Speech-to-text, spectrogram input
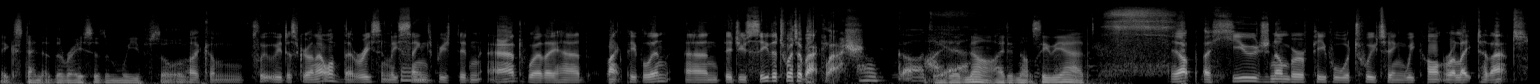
extent of the racism we've sort of I completely disagree on that one. There recently Mm. Sainsbury's did an ad where they had black people in, and did you see the Twitter backlash? Oh God, I yeah. did not. I did not see the ad. Yep, a huge number of people were tweeting, "We can't relate to that."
